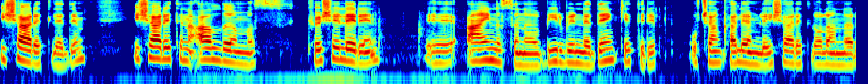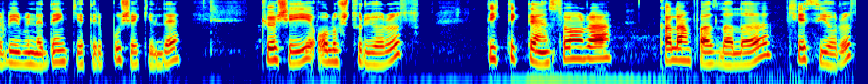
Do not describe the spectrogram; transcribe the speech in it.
işaretledim. İşaretini aldığımız köşelerin e, aynısını birbirine denk getirip uçan kalemle işaretli olanları birbirine denk getirip bu şekilde köşeyi oluşturuyoruz. Diktikten sonra kalan fazlalığı kesiyoruz.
